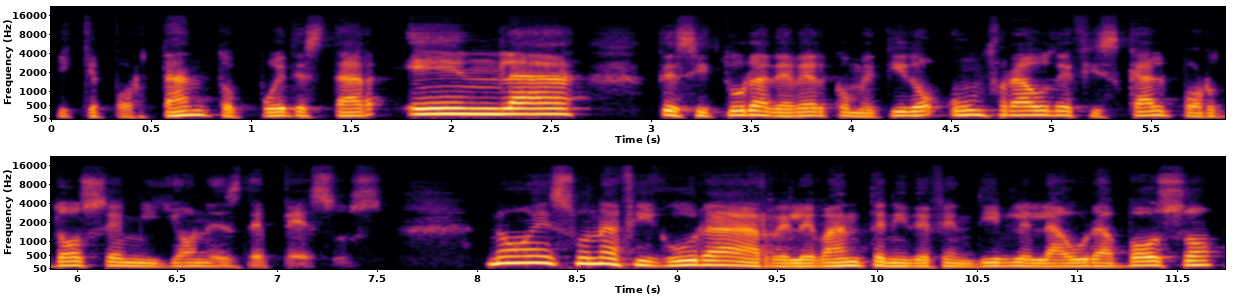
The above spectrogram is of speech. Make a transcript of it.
y que por tanto puede estar en la tesitura de haber cometido un fraude fiscal por 12 millones de pesos no es una figura relevante ni defendible Laura Bozo,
